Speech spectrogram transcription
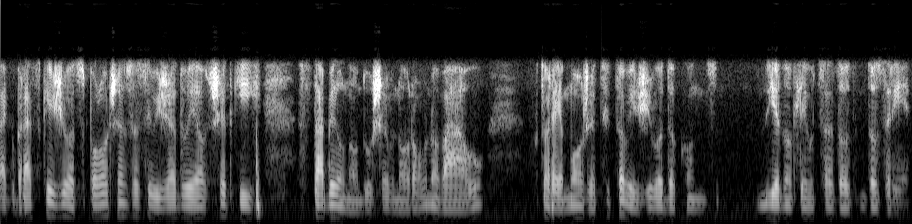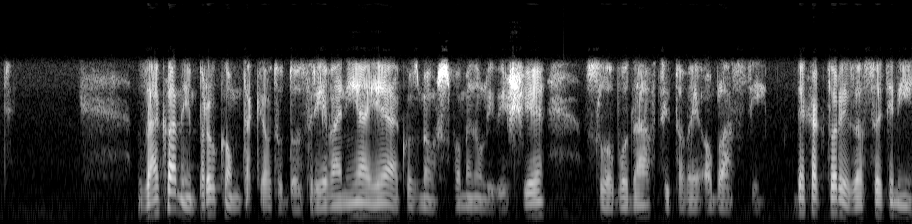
tak bratský život spoločenstva si vyžaduje od všetkých stabilnú duševnú rovnováhu, v ktorej môže citový život jednotlivca do, dozrieť. Základným prvkom takéhoto dozrievania je, ako sme už spomenuli vyššie, sloboda v citovej oblasti, vďaka ktorej zasvetený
